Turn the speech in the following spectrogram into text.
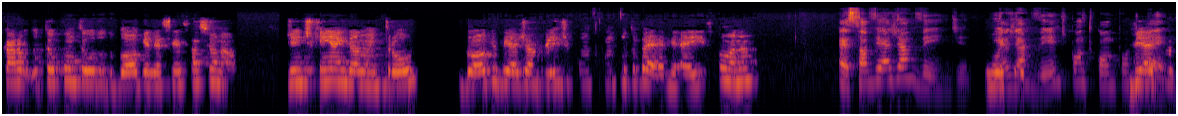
cara, o teu conteúdo do blog ele é sensacional. Gente, quem ainda não entrou, blogviajarverde.com.br. É isso, Ana? É só Viajar Verde. Viajarverde.com.br. Viajar...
